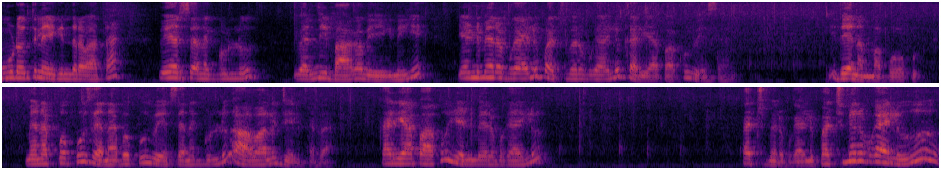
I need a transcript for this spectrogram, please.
మూడొంతులు వేగిన తర్వాత వేరుశనగ గుళ్ళు ఇవన్నీ బాగా వేగినాయి. ఎండుమిరపకాయలు పచ్చిమిరపకాయలు కరివేపాకు వేశాను ఇదేనమ్మా పోపు. మినప్పప్పు శనగపప్పు వేరుశనగ గుళ్ళు ఆవాలు జీలకర్ర. కరివేపాకు ఎండుమిరపకాయలు పచ్చిమిరపకాయలు. పచ్చిమిరపకాయలు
